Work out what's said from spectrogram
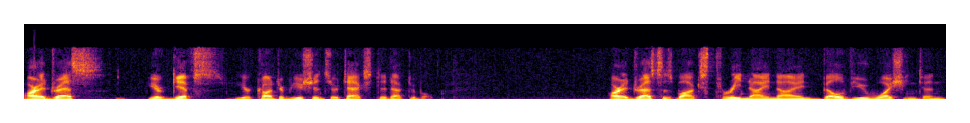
Our address, your gifts, your contributions are tax deductible. Our address is Box 399, Bellevue, Washington,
